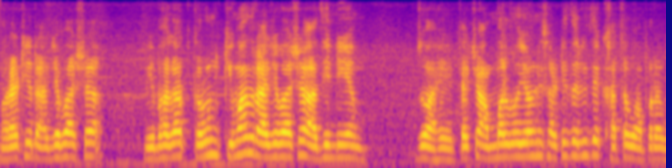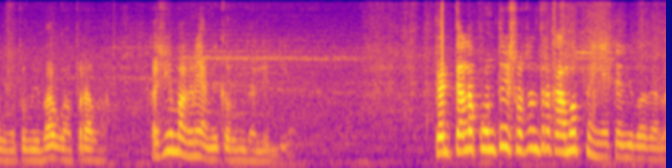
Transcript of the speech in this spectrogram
मराठी राजभाषा विभागात करून किमान राजभाषा अधिनियम जो आहे त्याच्या अंमलबजावणीसाठी तरी ते खातं वापरावं तो विभाग वापरावा अशी मागणी आम्ही करून झालेली आहे. कारण त्याला कोणतंही स्वतंत्र कामच नाही आहे त्या विभागाला.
